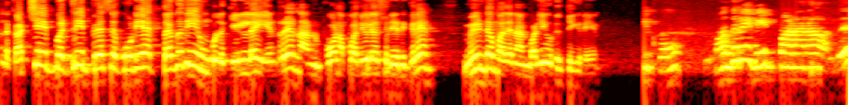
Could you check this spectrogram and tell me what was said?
அந்த கட்சியை பற்றி பேசக்கூடிய தகுதி உங்களுக்கு இல்லை என்று நான் போன பதிவில சொல்லியிருக்கிறேன். மீண்டும் அதை நான் வலியுறுத்துகிறேன். இப்போ மதுரை வேட்பாளரா வந்து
